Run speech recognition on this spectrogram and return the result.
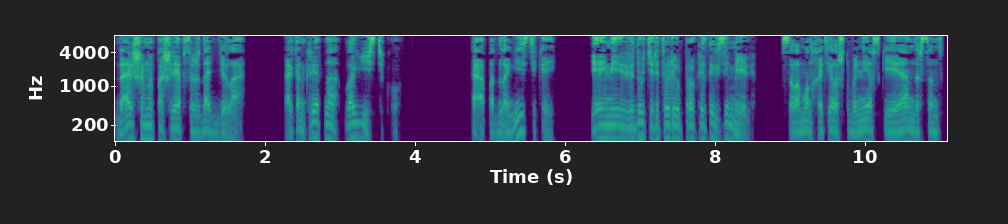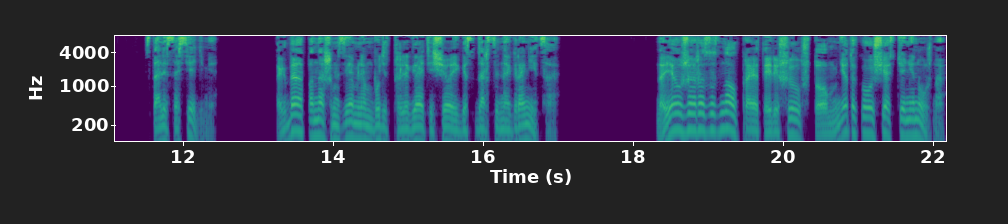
Дальше мы пошли обсуждать дела, а конкретно логистику. А под логистикой я имею в виду территорию проклятых земель. Соломон хотел, чтобы Невский и Андерсон стали соседями. Тогда по нашим землям будет пролегать еще и государственная граница. Но я уже разузнал про это и решил, что мне такого счастья не нужно.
